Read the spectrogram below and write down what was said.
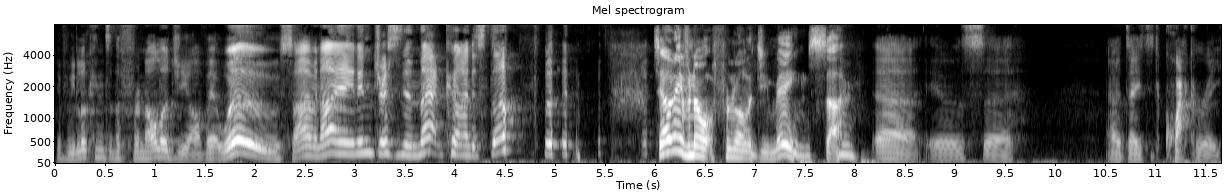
if we look into the phrenology of it, whoa, Simon, I ain't interested in that kind of stuff. See, I don't even know what phrenology means, so. uh, it was uh, outdated quackery,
